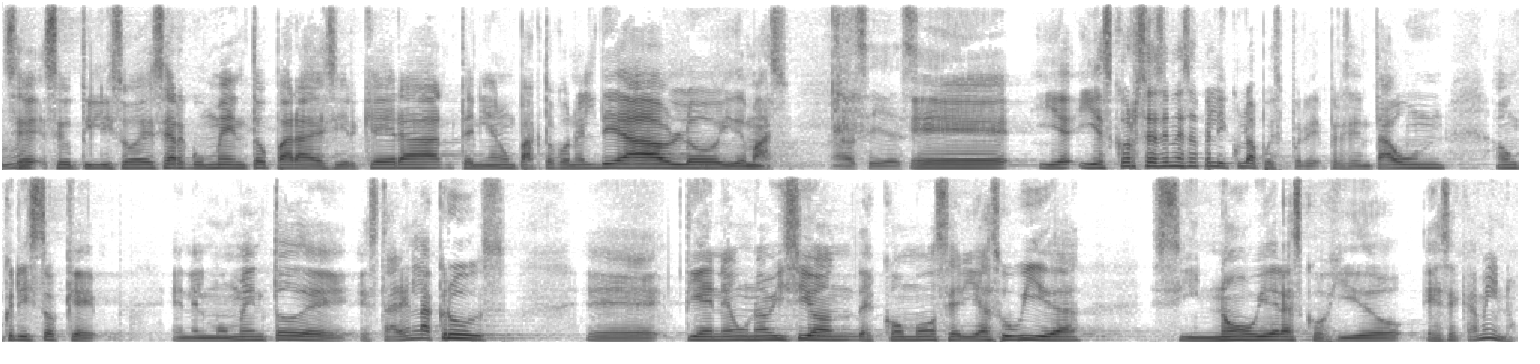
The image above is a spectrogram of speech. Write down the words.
se, se, utilizó ese argumento para decir que era, tenían un pacto con el diablo y demás. Así es. Eh, y, y, Scorsese en esa película pues presenta a un, a un Cristo que en el momento de estar en la cruz eh, tiene una visión de cómo sería su vida si no hubiera escogido ese camino.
